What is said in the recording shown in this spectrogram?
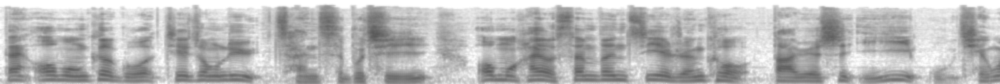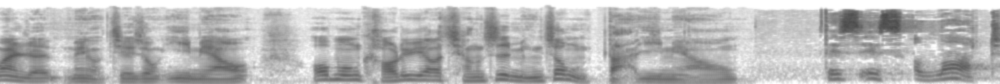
但欧盟各国接种率参差不齐。欧盟还有三分之一人口，大约是一亿五千万人没有接种疫苗。欧盟考虑要强制民众打疫苗。This is a lot.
